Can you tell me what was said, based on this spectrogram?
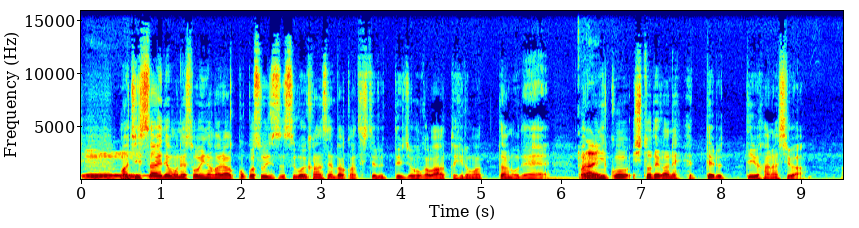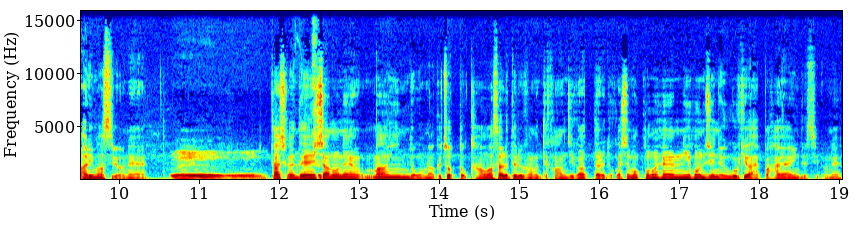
うん。まあ実際でもね、そう言いながら、ここ数日すごい感染爆発してるっていう情報がわーっと広まったので、はい。割にこう人手がね、減ってるっていう話はありますよね。うん確かに電車のね、満員度もなくちょっと緩和されてるかなって感じがあったりとかして、まあこの辺日本人ね、動きはやっぱ早いんですよね。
